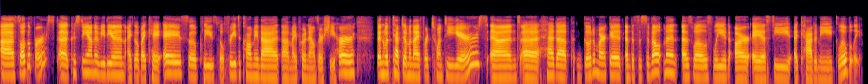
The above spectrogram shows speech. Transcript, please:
Uh, so I'll go first. Uh, Christiana Vidian. I go by KA, so please feel free to call me that. Uh, my pronouns are she, her. Been with Capgemini for 20 years and uh, head up go to market and business development, as well as lead our ASD Academy globally.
